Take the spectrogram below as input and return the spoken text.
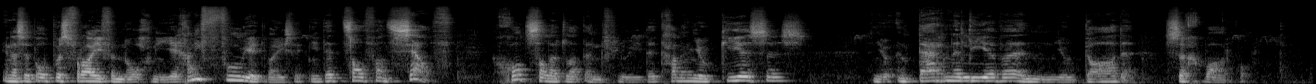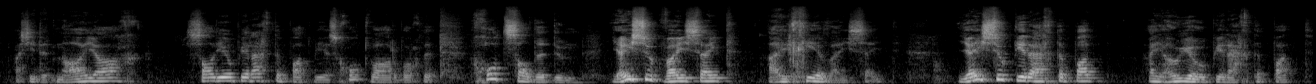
En as dit op is, vra jy vir nog nie. Jy gaan nie voel jy het wysheid nie. Dit sal van self. God sal dit laat invloei. Dit gaan in jou keuses, in jou interne lewe en in jou dade sigbaar word. As jy dit najag, sal jy op die regte pad wees. God waarborg dit. God sal dit doen. Jy soek wysheid, hy gee wysheid. Jy soek die regte pad, hy hou jou op die regte pad.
